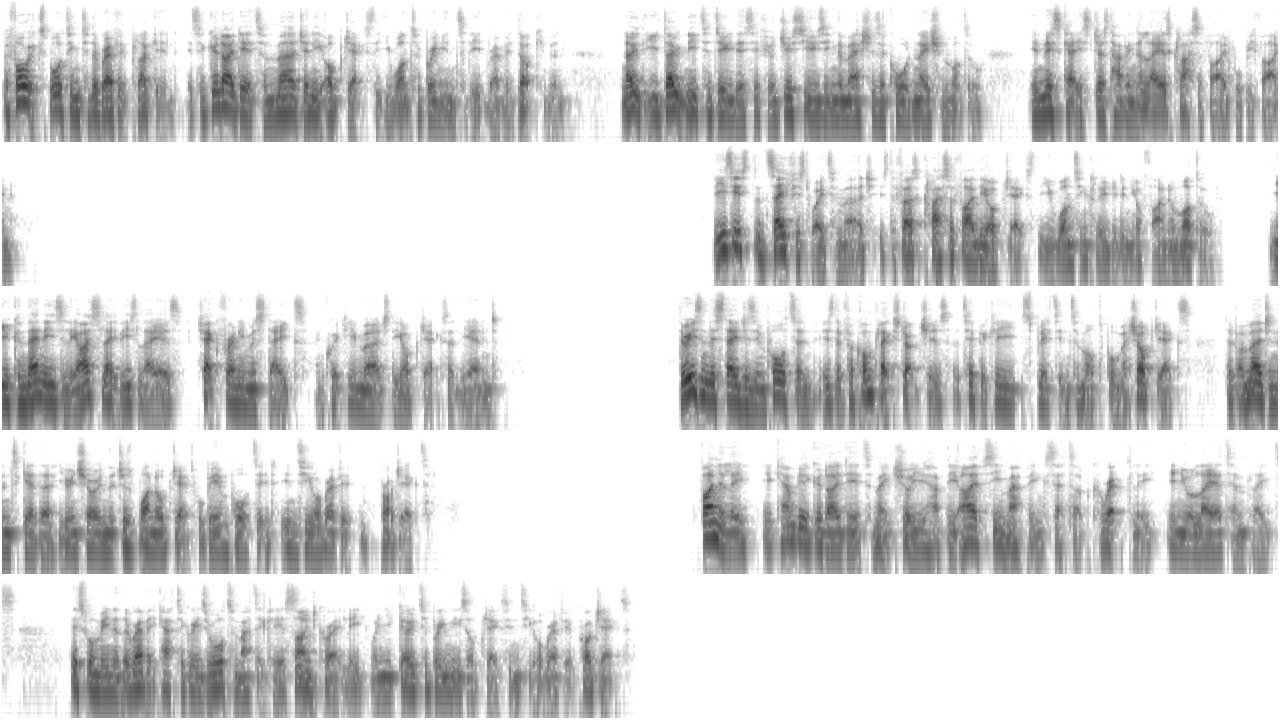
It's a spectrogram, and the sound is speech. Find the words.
Before exporting to the Revit plugin, it's a good idea to merge any objects that you want to bring into the Revit document. Note that you don't need to do this if you're just using the mesh as a coordination model. In this case, just having the layers classified will be fine. The easiest and safest way to merge is to first classify the objects that you want included in your final model. You can then easily isolate these layers, check for any mistakes, and quickly merge the objects at the end. The reason this stage is important is that for complex structures are typically split into multiple mesh objects, so by merging them together you're ensuring that just one object will be imported into your Revit project. Finally, it can be a good idea to make sure you have the IFC mapping set up correctly in your layer templates. This will mean that the Revit categories are automatically assigned correctly when you go to bring these objects into your Revit project.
